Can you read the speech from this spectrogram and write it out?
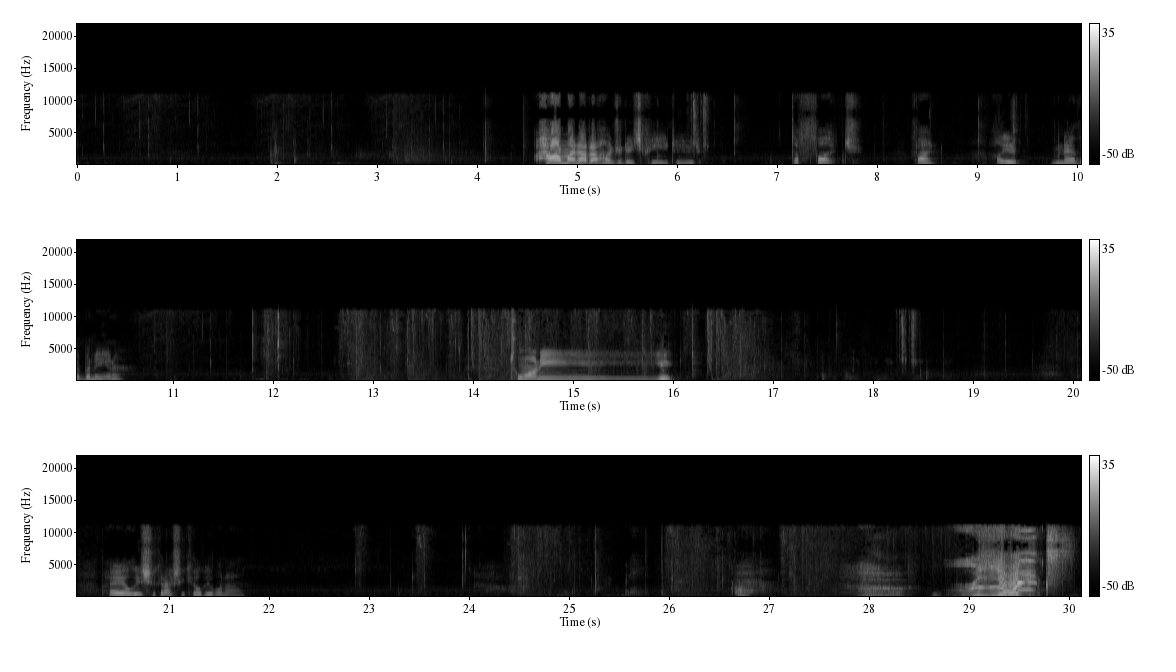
How am I not at 100 HP, dude? The fudge. Fine. I'll eat a banana banana. 20. That's what his teammates did to me. Hey, at least you can actually kill people now. Zoinks!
